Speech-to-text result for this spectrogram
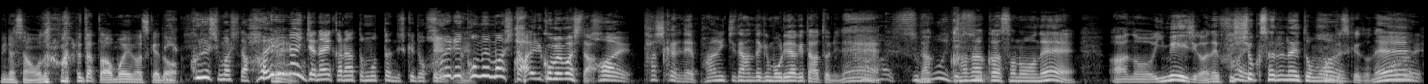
皆さん驚かれたとは思いますけどびっくりしました。入れないんじゃないかなと思ったんですけど、入り込めました。入り込めました。はい確かにね、パンイチであんだけ盛り上げた後にね、はいすなかなかそのね、あの、イメージがね、払拭されないと思うんですけどね。はいはい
